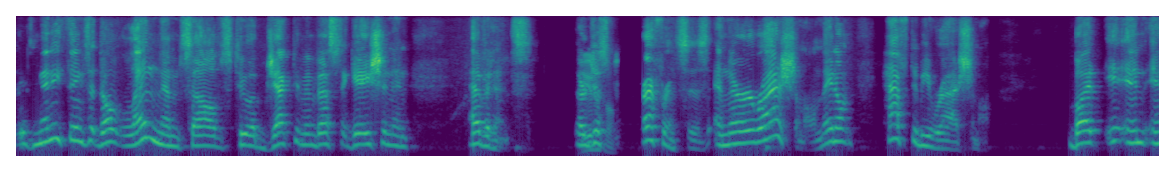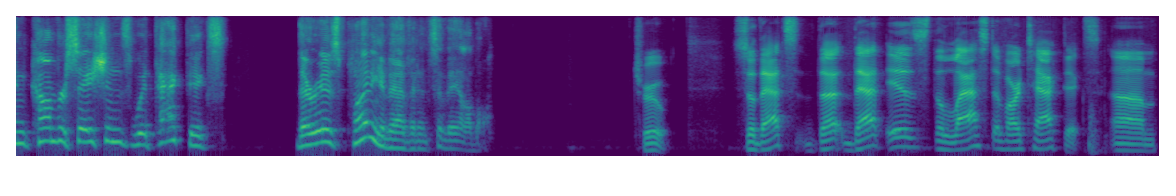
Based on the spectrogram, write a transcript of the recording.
There's many things that don't lend themselves to objective investigation and evidence. They're Beautiful. just preferences and they're irrational and they don't have to be rational. But in, in conversations with tactics, there is plenty of evidence available. True. So that's that that is the last of our tactics. Um,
